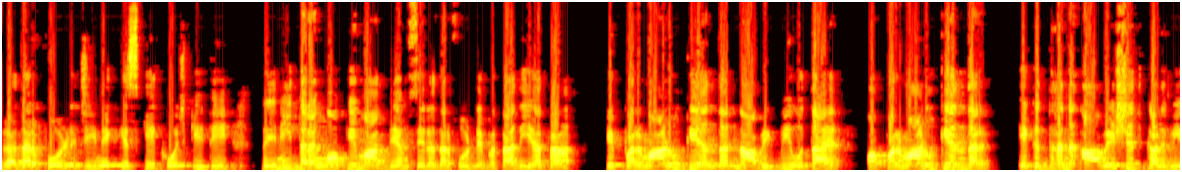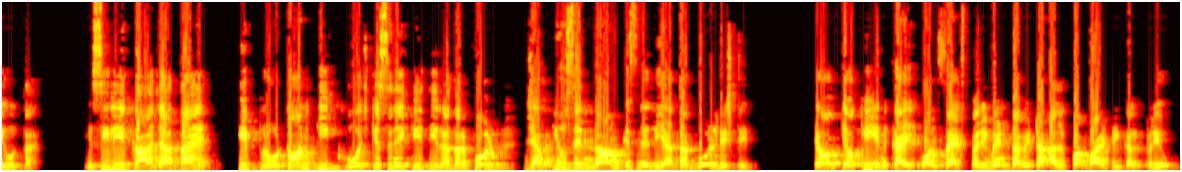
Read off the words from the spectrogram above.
रदरफोर्ड जी ने किसकी खोज की थी? तो इन्हीं तरंगों के माध्यम से रदरफोर्ड ने बता दिया था कि परमाणु के अंदर नाभिक भी होता है और परमाणु के अंदर एक धन आवेशित कण भी होता है। इसीलिए कहा जाता है कि प्रोटॉन की खोज किसने की थी रदरफोर्ड, जबकि उसे नाम किसने दिया था गोल्ड स्टेट क्यों? क्योंकि इनका एक कौन सा एक्सपेरिमेंट था बेटा? अल्फ़ा पार्टिकल प्रयोग।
